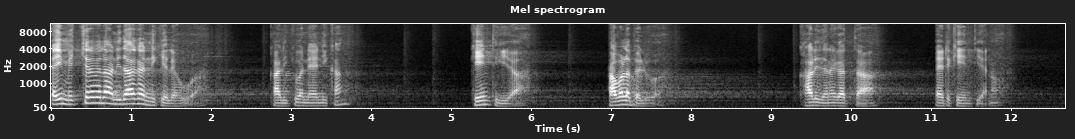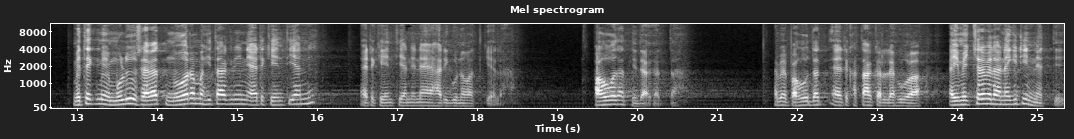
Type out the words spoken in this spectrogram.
ඇයි මෙච්චර වෙලා නිදාගන්න කියලෙහුවා. කාලිකිව නෑනිකං කේන්ති ගියා. ප්‍රවල බැලුවා. කාලි දැනගත්තා ඇයට කේන්තියනවා. මෙතෙක් මේ මුළු සැවැත් නුවරම හිතාගෙනින් ඇයට කේන්තියන්නේ ඇයට කේන්තියන්නේ නෑ හරි ගුණවත් කියලා. පහුවදත් නිදාගත්තා. හැබැ පහුදත් ඇයට කතා කර ලැහවා ඇයි මෙච්චර වෙලා නැගිටින් නැත්තේ.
